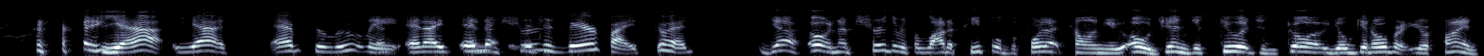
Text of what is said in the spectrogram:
right? Yeah. Yes. Absolutely. And, I and, and sure- it just verifies. Go ahead. Yeah. Oh, and I'm sure there was a lot of people before that telling you, "Oh, Jen, just do it. Just go. You'll get over it. You're fine."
